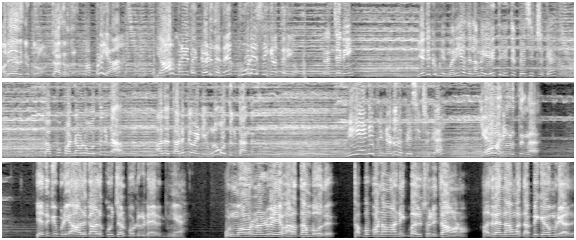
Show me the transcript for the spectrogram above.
மரியாதை கட்டுறோம். ஜாக்கிரதை. அப்படியா? யார் மரியாதை கெடுதுன்னு கூட சீக்கிரம் தெரியும். ரஞ்சனி எதுக்கு இப்படி மரியாதை இல்லாம எழுத்து எழுத்து பேசிட்டு இருக்க? தப்பு பண்ணவளும் ஒத்துக்கிட்டா அதை தடுக்க வேண்டியவங்களும் ஒத்துக்கிட்டாங்க. நீ ஏன்டி இப்படி நடுவுல பேசிட்டு இருக்க? நிறுத்துங்க. எதுக்கு இப்படி ஆளுக்கு ஆளு கூச்சல் போட்டுக்கிட்டே இருக்கீங்க? உண்மை ஒரு நாள் வெளியே வரத்தான் போகுது. தப்பு பண்ணவங்க அன்னைக்கு பதில் சொல்லித்தான் ஆகணும். அதுல இருந்து அவங்க தப்பிக்கவே முடியாது.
